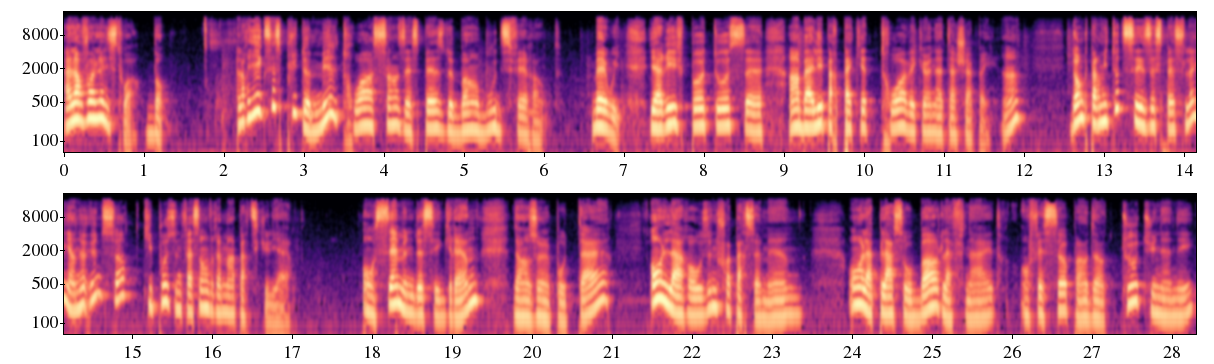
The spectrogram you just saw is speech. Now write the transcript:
Alors voilà l'histoire. Bon. Alors il existe plus de 1300 espèces de bambous différentes. Ben oui, ils n'arrivent pas tous euh, emballés par paquet de trois avec un attache à pain. Hein? Donc, parmi toutes ces espèces-là, il y en a une sorte qui pousse d'une façon vraiment particulière. On sème une de ces graines dans un pot de terre, on l'arrose une fois par semaine, on la place au bord de la fenêtre, on fait ça pendant toute une année,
